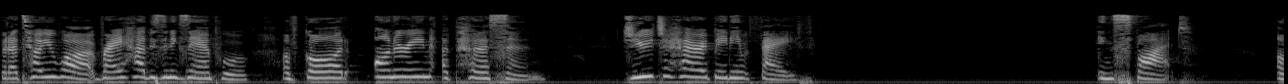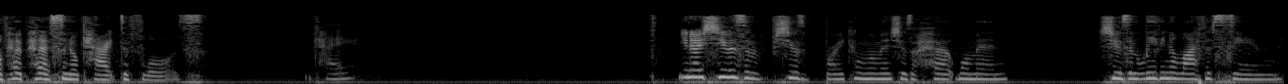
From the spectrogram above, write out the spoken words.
But I tell you what, Rahab is an example of God honoring a person due to her obedient faith in spite of her personal character flaws. Okay? You know, she was a she was a broken woman, she was a hurt woman. She was living a life of sin.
